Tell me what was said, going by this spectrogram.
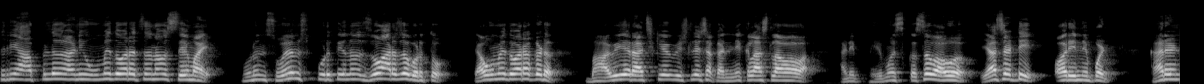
तरी आपलं आणि उमेदवाराचं नाव सेम आहे. म्हणून स्वयंस्फूर्तीनं जो अर्ज भरतो त्या उमेदवाराकडं भावी राजकीय विश्लेषकांनी क्लास लावावा आणि फेमस कसं व्हावं यासाठी ऑरिने पण. कारण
